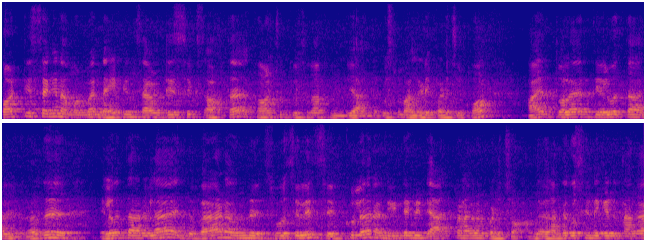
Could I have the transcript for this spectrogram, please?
42nd amendment 1976 of the constitution of india? அந்த கொஸ்டின் ஆல்ரெடி படிச்சிருப்போம். ஆயிரத்தி தொள்ளாயிரத்தி எழுபத்தாறு அதாவது எழுவத்தாறுல இந்த வேர்டை வந்து socialist secular and integrity add பண்ணாங்கன்னு படிச்சோம். அங்க அந்த கொஸ்டின் என்ன கேட்டிருந்தாங்க?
